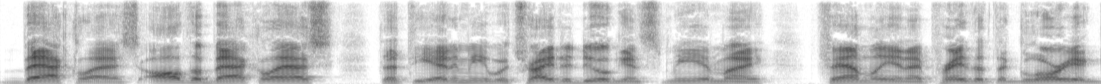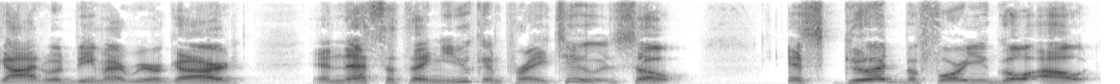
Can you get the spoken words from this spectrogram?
backlash, all the backlash that the enemy would try to do against me and my family. And I pray that the glory of God would be my rear guard. And that's the thing you can pray too. And so it's good before you go out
